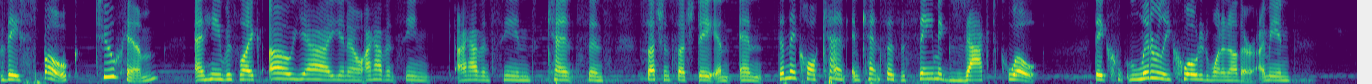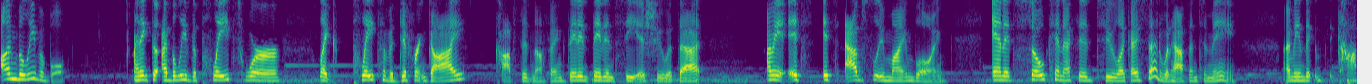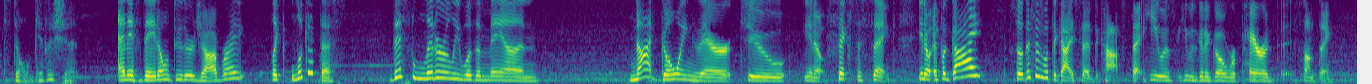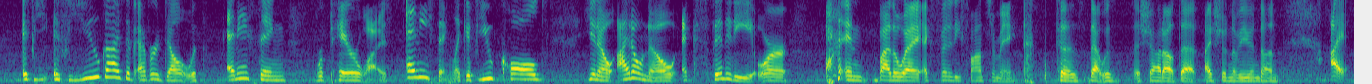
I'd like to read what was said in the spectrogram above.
they spoke to him, and he was like, "Oh yeah, you know, I haven't seen I haven't seen Kent since such and such date," and and then they call Kent, and Kent says the same exact quote. They qu- literally quoted one another. I mean, unbelievable. I think that I believe the plates were like plates of a different guy cops did nothing. They didn't they didn't see issue with that. I mean, it's it's absolutely mind-blowing. And it's so connected to like I said what happened to me. I mean, the, the cops don't give a shit. And if they don't do their job right, like look at this. This literally was a man not going there to, you know, fix a sink. You know, if a guy so this is what the guy said to cops that he was he was going to go repair something if if you guys have ever dealt with anything repair wise, anything, like if you called, you know, I don't know, Xfinity or and by the way, Xfinity sponsor me because that was a shout out that I shouldn't have even done. I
